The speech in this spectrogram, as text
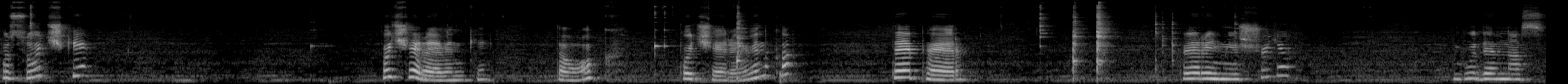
кусочки почеревинки. Так, почеревинка. Тепер перемішую. Буде в нас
